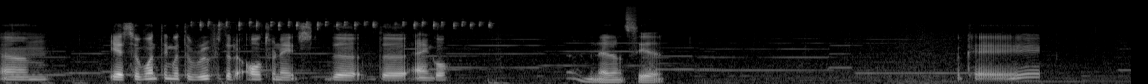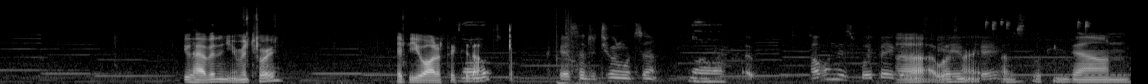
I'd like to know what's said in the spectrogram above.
Um. Yeah. So one thing with the roof is that it alternates the the angle. I mean, I don't see it. Okay. You have it in your inventory? Maybe you auto picked it no, up. Okay, I sent you two and what's that? no. How long is Felipe gonna Uh, be wasn't I? I was looking down.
